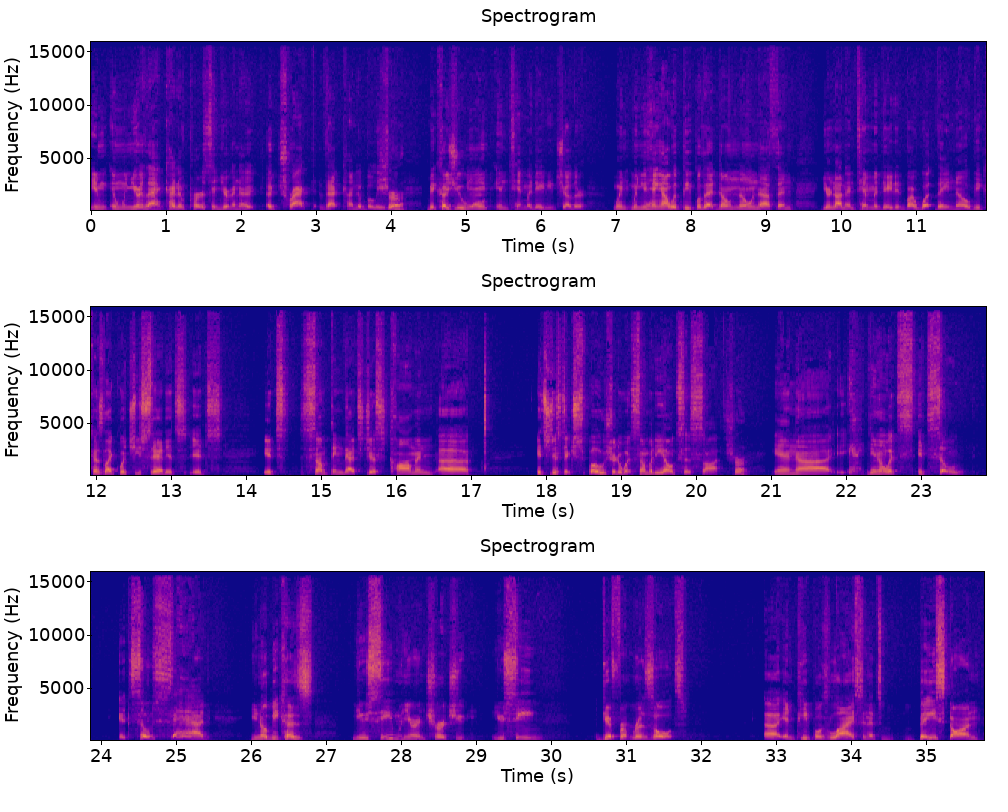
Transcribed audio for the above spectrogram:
and, and when you're that kind of person, you're going to attract that kind of believer. Sure. Because you won't intimidate each other. When, when you hang out with people that don't know nothing, you're not intimidated by what they know because, like what you said, it's, it's, it's something that's just common. Uh, it's just exposure to what somebody else has sought. Sure. And uh, you know, it's it's so it's so sad, you know, because you see when you're in church, you you see different results uh, in people's lives, and it's based on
